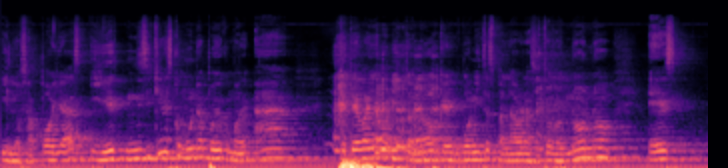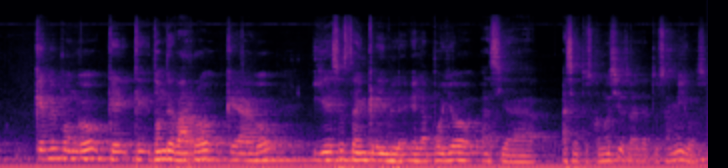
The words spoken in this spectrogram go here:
y los apoyas y ni siquiera es como un apoyo como de, ah, que te vaya bonito, ¿no? Que bonitas palabras y todo. No, no, es qué me pongo, ¿Qué, qué, dónde barro, qué hago y eso está increíble, el apoyo hacia, hacia tus conocidos, hacia tus amigos.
